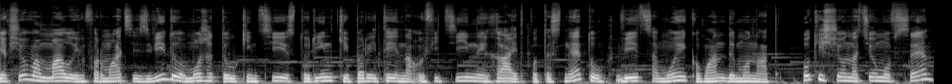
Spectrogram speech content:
Якщо вам мало інформації з відео, можете у кінці сторінки перейти на офіційний гайд по тестнету від самої команди Monad. Поки що на цьому все,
